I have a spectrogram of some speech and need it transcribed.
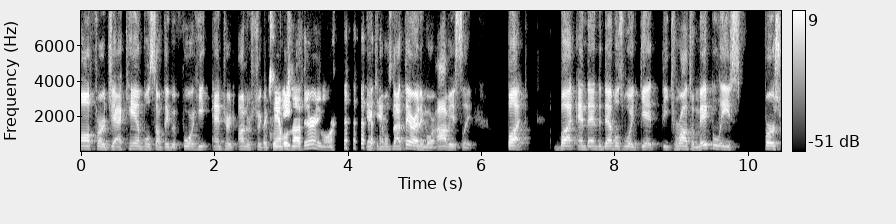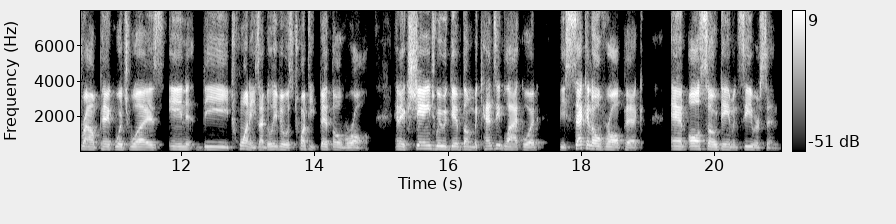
offer Jack Campbell something before he entered unrestricted. But Campbell's not there anymore. yeah, Campbell's not there anymore, obviously. But but and then the Devils would get the Toronto Maple Leafs first round pick, which was in the 20s. I believe it was 25th overall. In exchange, we would give them Mackenzie Blackwood, the second overall pick, and also Damon Severson.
